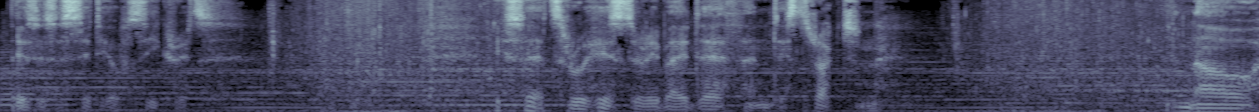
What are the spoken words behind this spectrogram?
This is a city of secrets. Beset through history by death and destruction. And now,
